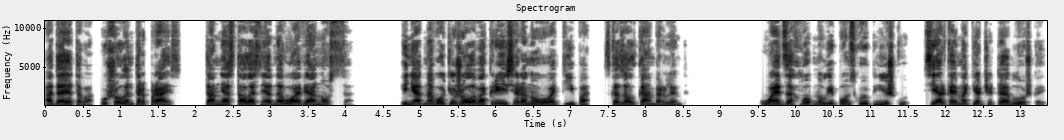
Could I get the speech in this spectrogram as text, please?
а до этого ушел Энтерпрайз. Там не осталось ни одного авианосца и ни одного тяжелого крейсера нового типа, сказал Камберленд. Уайт захлопнул японскую книжку с яркой матерчатой обложкой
